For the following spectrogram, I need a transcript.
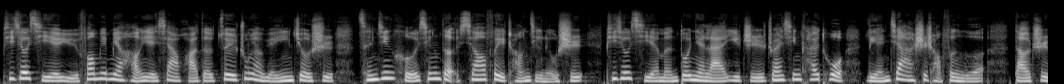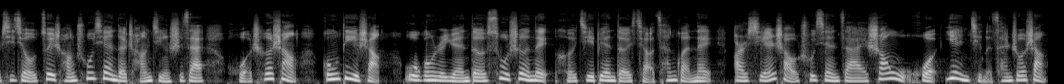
啤酒企业与方便面行业下滑的最重要原因，就是曾经核心的消费场景流失。啤酒企业们多年来一直专心开拓廉价市场份额，导致啤酒最常出现的场景是在火车上、工地上、务工人员的宿舍内和街边的小餐馆内，而鲜少出现在商务或宴请的餐桌上。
